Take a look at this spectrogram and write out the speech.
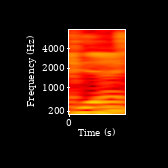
Jack,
